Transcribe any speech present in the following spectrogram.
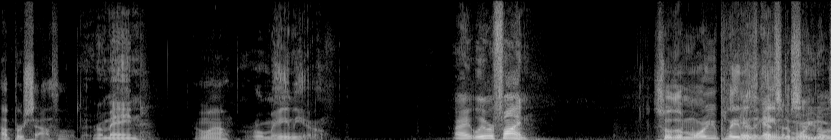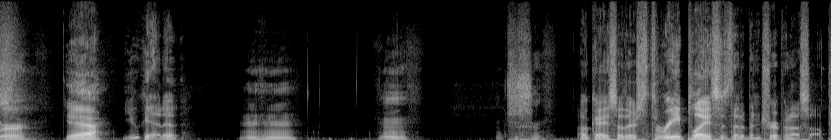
up or south a little bit? Romaine. Oh wow. Romania. All right, we were fine. So the more you play Hey, this got game, the some more you learn. Yeah. You get it. Mm-hmm. Hmm. Interesting. Okay, so there's three places that have been tripping us up.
